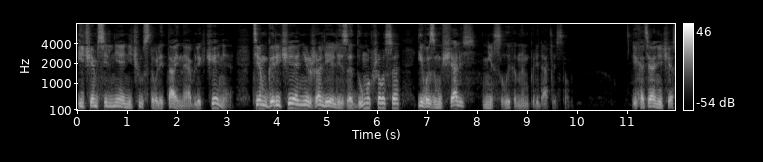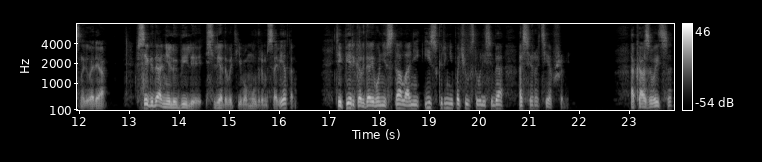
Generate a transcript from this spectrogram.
И чем сильнее они чувствовали тайное облегчение, тем горячее они жалели задумавшегося и возмущались неслыханным предательством. И хотя они, честно говоря, всегда не любили следовать его мудрым советам, Теперь, когда его не стало, они искренне почувствовали себя осиротевшими. Оказывается,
